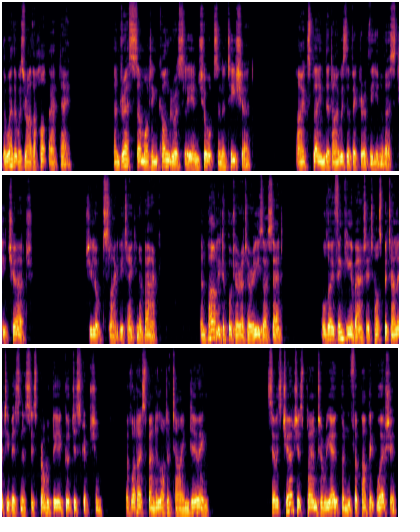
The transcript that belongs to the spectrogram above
The weather was rather hot that day, and dressed somewhat incongruously in shorts and a t shirt, I explained that I was the vicar of the university church. She looked slightly taken aback, and partly to put her at her ease, I said, Although thinking about it, hospitality business is probably a good description of what I spend a lot of time doing. So, as churches plan to reopen for public worship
